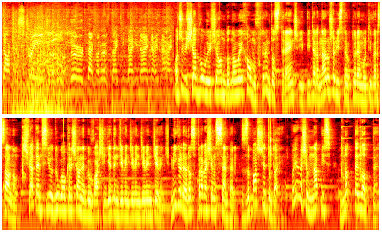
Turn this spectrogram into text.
Doctor Strange, you little nerd back on Earth 1999-99. Oczywiście odwołuje się on do No Way Home, w którym to Strange i Peter naruszyli strukturę multiwersalną. Świat MCU długo określany był właśnie 19999. Miguel rozprawia się z Sempem. Zobaczcie tutaj. Pojawia się napis Notte Notte,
